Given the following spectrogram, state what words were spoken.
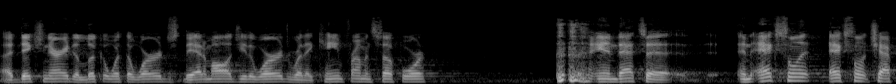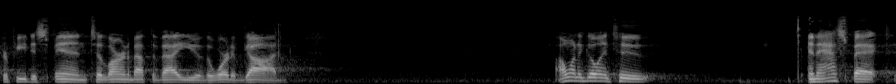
uh, dictionary to look at what the words, the etymology of the words, where they came from and so forth. and that's a, an excellent, excellent chapter for you to spend to learn about the value of the Word of God. I want to go into an aspect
